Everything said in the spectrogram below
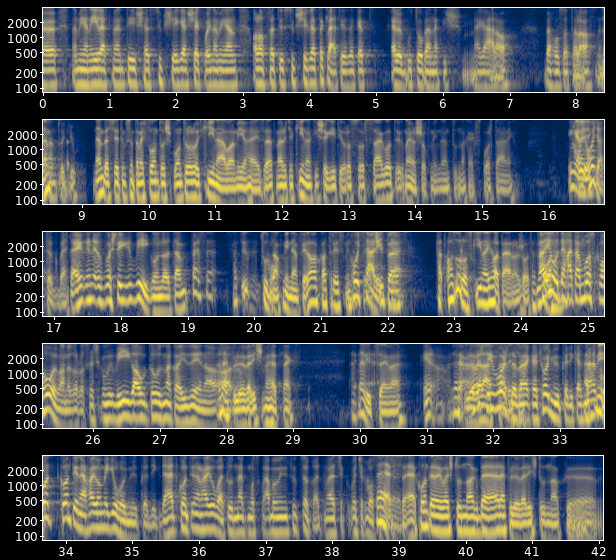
nem ilyen életmentéshez szükségesek, vagy nem ilyen alapvető szükségletek. Lehet, hogy ezeket előbb-utóbb ennek is megáll a behozatala, ezt nem, nem tudjuk. Nem beszéltünk szerintem egy fontos pontról, hogy Kínával mi a helyzet, mert hogyha Kína kisegíti Oroszországot, ők nagyon sok mindent tudnak exportálni. Igen, hogy, hogy a tökbe? Én most így végig gondoltam, persze. Hát ők tudnak mindenféle alkatrészt, mindenféle hogy csipet. Hát az orosz-kínai határon, Zsolt. Hát Na hol? jó, de hát a Moszkva hol van az orosz? És akkor végig autóznak a izén? A, a... Repülővel is mehetnek. Hát ne viccelj már. Én, most én most döbelek, hogy hogy működik ez. Hát mert mi? a konténerhajó még jó, hogy működik. De hát konténerhajóval tudnak Moszkvába vinni cuccokat? Mert csak, vagy csak Los Persze, konténerhajóval is tudnak, de repülővel is tudnak.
